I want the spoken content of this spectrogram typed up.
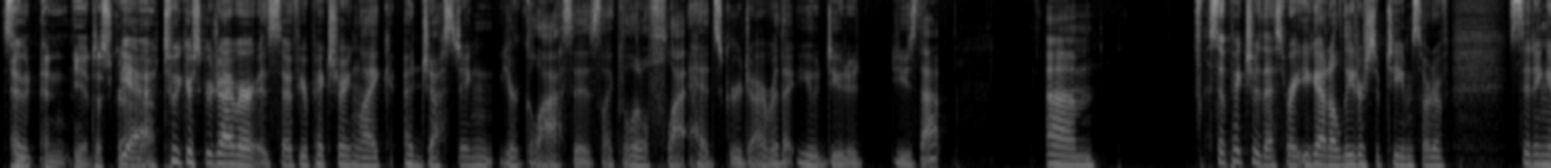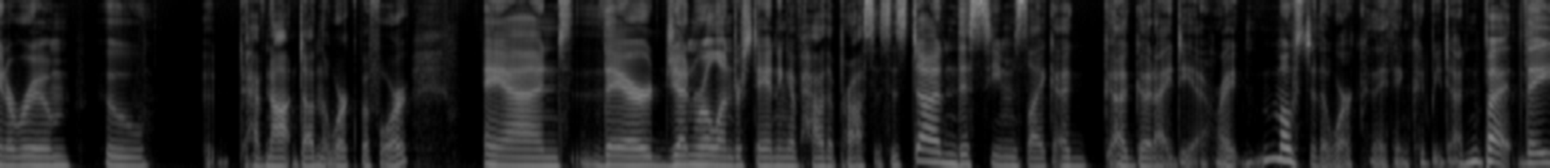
So and, and yeah, describe yeah, that. tweaker screwdriver. So if you're picturing like adjusting your glasses, like the little flathead screwdriver that you would do to use that. Um, so picture this, right? You got a leadership team sort of sitting in a room who have not done the work before and their general understanding of how the process is done, this seems like a, a good idea, right? Most of the work they think could be done, but they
